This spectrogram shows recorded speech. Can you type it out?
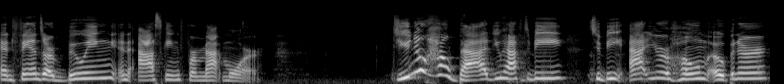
and fans are booing and asking for Matt Moore. Do you know how bad you have to be to be at your home opener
